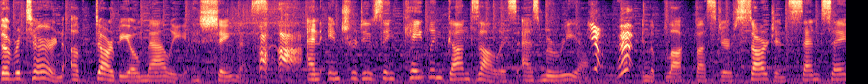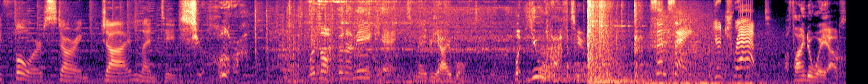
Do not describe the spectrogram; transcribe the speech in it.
The return of Darby O'Malley as Seamus. and introducing Caitlin Gonzalez as Maria. In the blockbuster Sergeant Sensei 4 starring Jai Lenti. We're not gonna make it. Maybe I won't. But you have to. Sensei, you're trapped. I'll find a way out.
